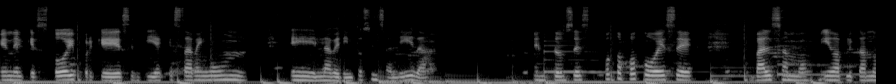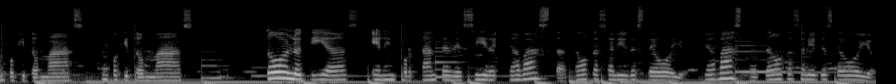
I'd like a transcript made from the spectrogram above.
en el que estoy porque sentía que estaba en un eh, laberinto sin salida. Entonces, poco a poco ese bálsamo iba aplicando un poquito más, un poquito más, todos los días era importante decir, ya basta, tengo que salir de este hoyo, ya basta, tengo que salir de este hoyo.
